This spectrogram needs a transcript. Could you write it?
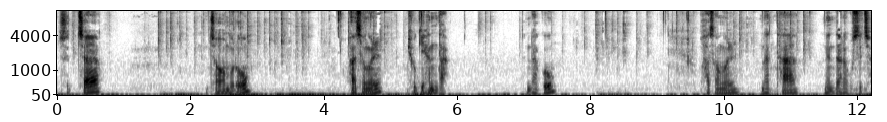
숫자 점으로 화성을 표기한다. 라고 화성을 나타낸다라고 쓰죠.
